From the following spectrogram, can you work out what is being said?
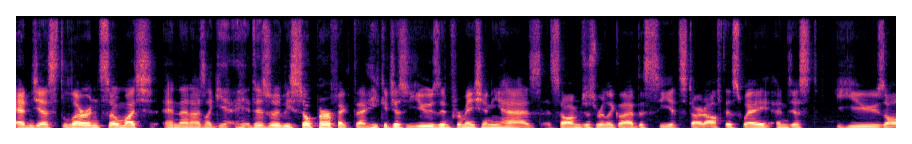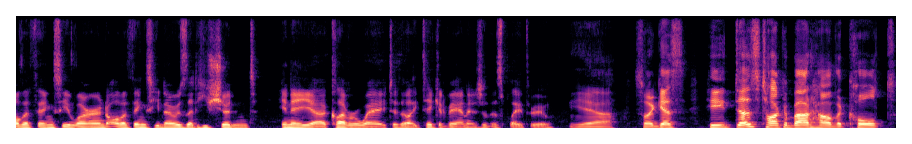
and just learned so much. And then I was like, yeah, this would be so perfect that he could just use information he has. So I'm just really glad to see it start off this way and just use all the things he learned, all the things he knows that he shouldn't in a uh, clever way to like take advantage of this playthrough. Yeah. So I guess he does talk about how the cult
